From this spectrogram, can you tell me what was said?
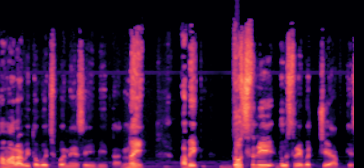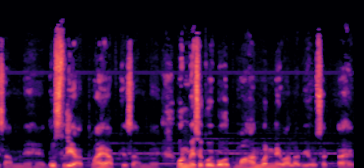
हमारा भी तो बचपन ऐसे ही बीता। नहीं। अब एक दूसरी दूसरे बच्चे आपके सामने हैं दूसरी आत्माएँ आपके सामने हैं उनमें से कोई बहुत महान बनने वाला भी हो सकता है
